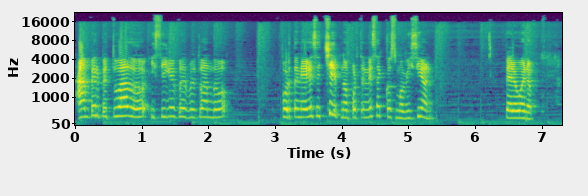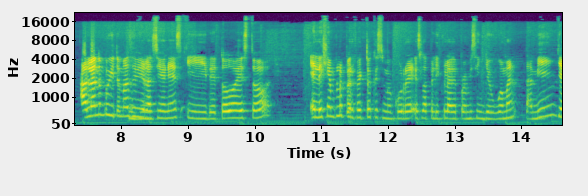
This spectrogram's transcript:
han perpetuado y siguen perpetuando por tener ese chip, ¿no? Por tener esa cosmovisión. Pero bueno, hablando un poquito más de violaciones y de todo esto, el ejemplo perfecto que se me ocurre es la película de Promising Young Woman. También ya,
